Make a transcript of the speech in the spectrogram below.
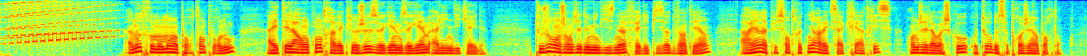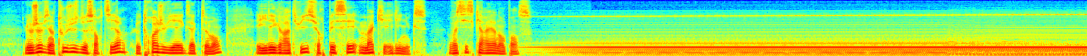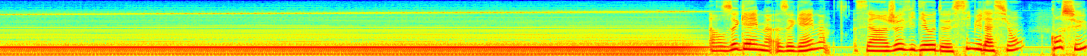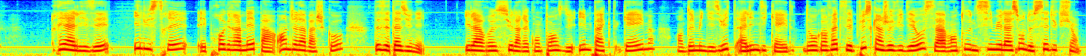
Un autre moment important pour nous a été la rencontre avec le jeu The Game The Game à l'Indiecade. Toujours en janvier 2019 et l'épisode 21, Ariane a pu s'entretenir avec sa créatrice, Angela Washko, autour de ce projet important. Le jeu vient tout juste de sortir, le 3 juillet exactement, et il est gratuit sur PC, Mac et Linux. Voici ce qu'Ariane en pense. The Game, The Game, c'est un jeu vidéo de simulation conçu, réalisé, illustré et programmé par Angela Vashko des États-Unis. Il a reçu la récompense du Impact Game en 2018 à l'Indiecade. Donc en fait, c'est plus qu'un jeu vidéo, c'est avant tout une simulation de séduction.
